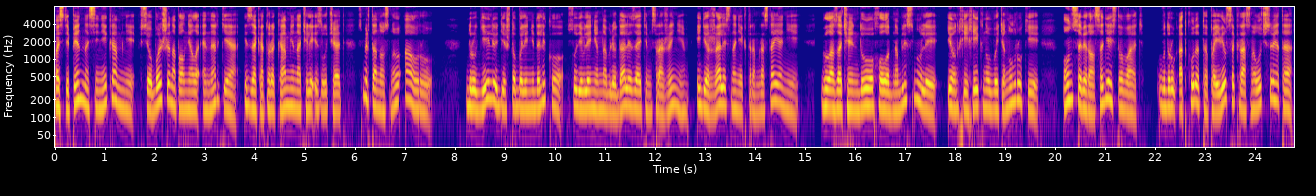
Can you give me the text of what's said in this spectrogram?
Постепенно синие камни все больше наполняла энергия, из-за которой камни начали излучать смертоносную ауру. Другие люди, что были недалеко, с удивлением наблюдали за этим сражением и держались на некотором расстоянии. Глаза Чэнду холодно блеснули, и он хихикнув вытянул руки. Он собирался действовать. Вдруг откуда-то появился красный луч света,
